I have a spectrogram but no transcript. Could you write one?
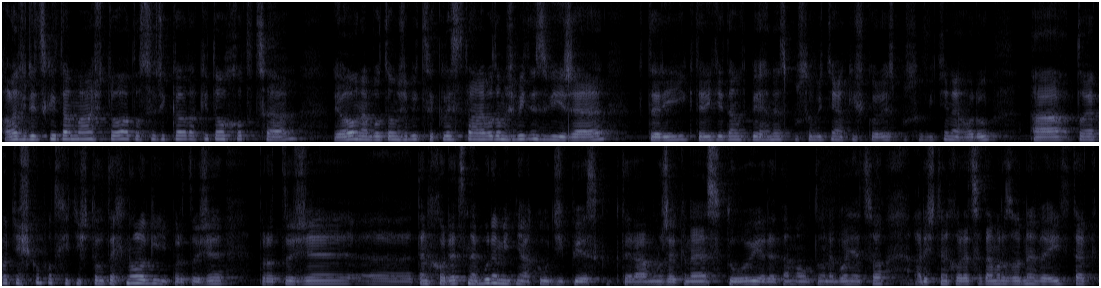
ale vždycky tam máš to, a to si říkal taky toho chodce, jo, nebo to může být cyklista, nebo to může být i zvíře, který, který ti tam vběhne, způsobí ti nějaký škody, způsobí ti nehodu. A to jako těžko podchytíš tou technologií, protože, protože eh, ten chodec nebude mít nějakou GPS, která mu řekne stůj, jede tam auto nebo něco. A když ten chodec se tam rozhodne vejít, tak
